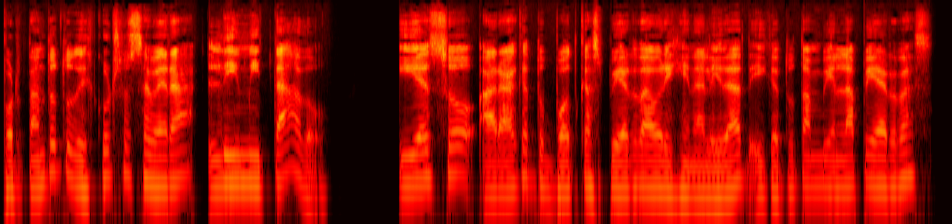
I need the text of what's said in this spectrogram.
Por tanto, tu discurso se verá limitado. Y eso hará que tu podcast pierda originalidad y que tú también la pierdas.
